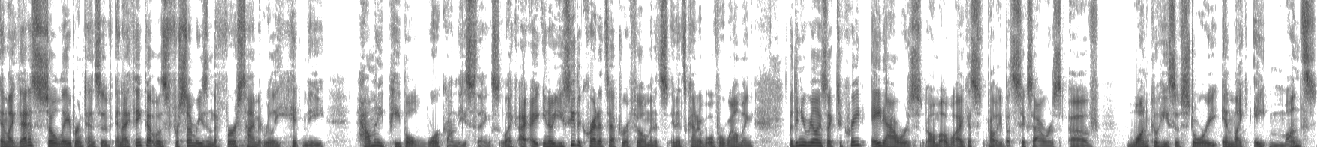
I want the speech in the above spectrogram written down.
And like that is so labor intensive. And I think that was for some reason the first time it really hit me how many people work on these things? Like I, I, you know you see the credits after a film and it's and it's kind of overwhelming but then you realize like to create eight hours um, i guess probably about six hours of one cohesive story in like eight months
